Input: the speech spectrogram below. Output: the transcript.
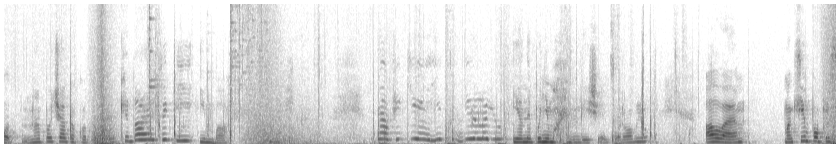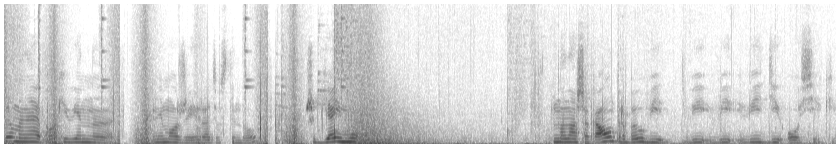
От, на початок отого кидаю такий імба. Нафіг я її ділаю? Я не розумію, навіщо я це роблю. Але Максим попросив мене, поки він е, не може грати в стендов, щоб я йому на наш аккаунт робив від, ві, ві, відеосики.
